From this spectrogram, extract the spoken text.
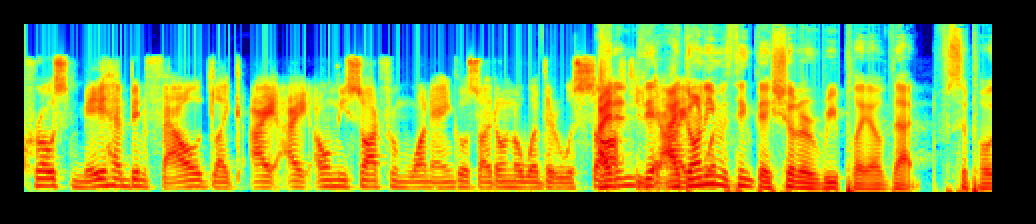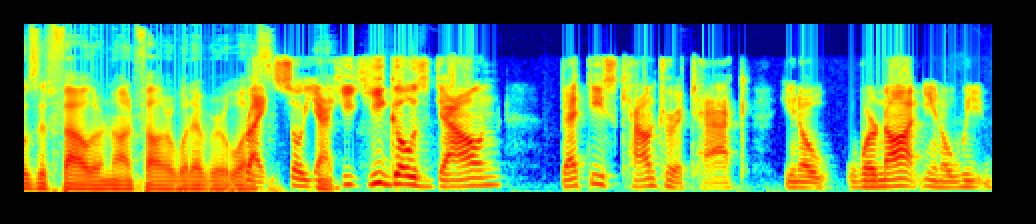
Kroos may have been fouled. Like I, I only saw it from one angle, so I don't know whether it was soft. I, didn't, I don't what, even think they showed a replay of that supposed foul or non-foul or whatever it was. Right. So yeah, yeah. he he goes down. Betis counterattack. You know, we're not, you know, we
